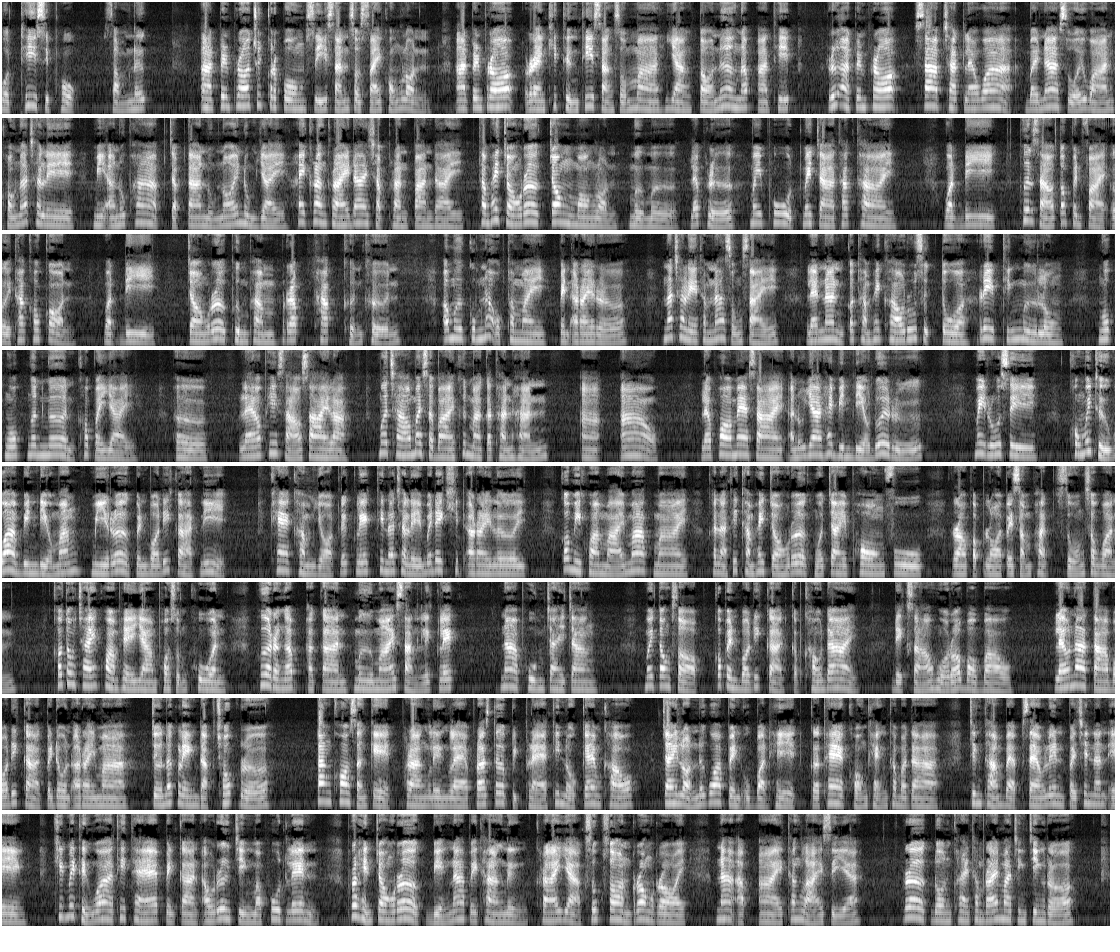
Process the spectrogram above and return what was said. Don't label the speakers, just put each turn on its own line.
บทที่ 16 สำนึก อาจเป็นเพราะชุดกระโปรงสีสันสดใสของหล่อน อาจเป็นเพราะแรงคิดถึงที่สั่งสมมาอย่างต่อเนื่องนับอาทิตย์ หรืออาจเป็นเพราะทราบชัดแล้วว่า ใบหน้าสวยหวานของน้าทะเล มีอนุภาพจับตาหนุ่มน้อยหนุ่มใหญ่ให้คลั่งคล้ายได้ฉับพลันปานใดทำให้จองเลิกจ้องมองหล่อนเมื่อเมื่อและเผลอไม่พูดไม่จาทักทายหวัดดี เพื่อนสาวต้องเป็นฝ่ายเอ่ยทักเขาก่อน หวัดดี จองเลิกพึมพำรับทักเขินเขิน เอามือกุมหน้าอกทำไมเป็นอะไรเหรอนัชเลทำหน้าสงสัย และนั่นก็ทำให้เขารู้สึกตัวรีบทิ้งมือลง งกงกเงินเงินเข้าไปใหญ่ เออ แล้วพี่สาวทรายล่ะ เมื่อเช้าไม่สบายขึ้นมากระทันหันอ่าอ้าว แล้วพ่อแม่ทรายอนุญาตให้บินเดี่ยวด้วยหรือ ไม่รู้สิ คงไม่ถือว่าบินเดี่ยวมั้ง มีเลิกเป็นบอดี้การ์ดนี่ แค่คำหยอดเล็กๆ ที่นัชเลไม่ได้คิดอะไรเลย ก็มีความหมายมากมาย ขณะที่ทำให้จองเลิกหัวใจพองฟูราวกับลอยไปสัมผัสสรวงสวรรค์ เขาต้องใช้ความพยายามพอสมควร เพื่อระงับอาการมือไม้สั่นเล็กๆ น่าภูมิใจจัง ไม่ต้องสอบก็เป็นบอดี้การ์ดกับเขาได้ เด็กสาวหัวเราะเบาๆ แล้วหน้าตาบอดี้การ์ดไปโดนอะไรมา เจอนักเลงดักชกเหรอ ตั้งข้อสังเกตพลางเล็งแลพลาสเตอร์ปิดแผลที่โหนกแก้มเขา ใจหล่อนนึกว่าเป็นอุบัติเหตุ กระแทกของแข็งธรรมดา จึงถามแบบแซวเล่นไปเช่นนั้นเอง คิดไม่ถึงว่าที่แท้เป็นการเอาเรื่องจริงมาพูดเล่น เพราะเห็นจองเลิกเบี่ยงหน้าไปทางหนึ่ง คล้ายอยากซุกซ่อนร่องรอย หน้าอับอายทั้งหลายเสียเลิกโดนใครทำร้ายมาจริง ๆ เหรอ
